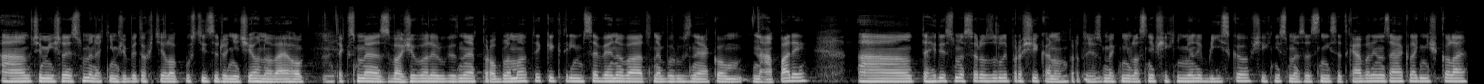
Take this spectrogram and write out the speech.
a přemýšleli jsme nad tím, že by to chtělo pustit se do něčeho nového. Tak jsme zvažovali různé problematiky, kterým se věnovat, nebo různé jako nápady a tehdy jsme se rozhodli pro šikanu, protože jsme k ní vlastně všichni měli blízko, všichni jsme se s ní setkávali na základní škole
